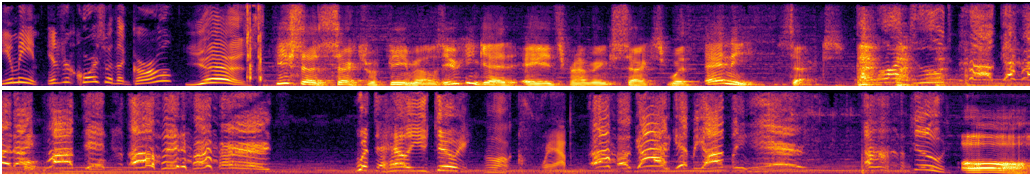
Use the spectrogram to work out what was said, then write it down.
You mean intercourse with a girl? Yes. He says sex with females. You can get AIDS from having sex with any sex. Come on, dude. Oh, God, I popped it. Oh, it hurts. What the hell are you doing? Oh, crap. Oh, God, get me off of here. Ah, dude. Oh,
